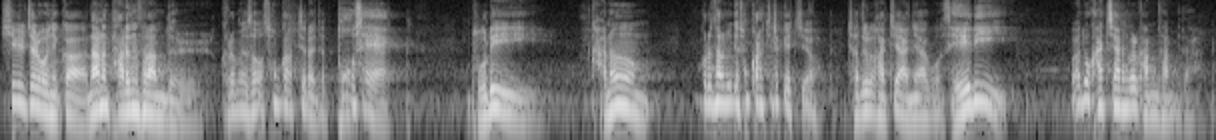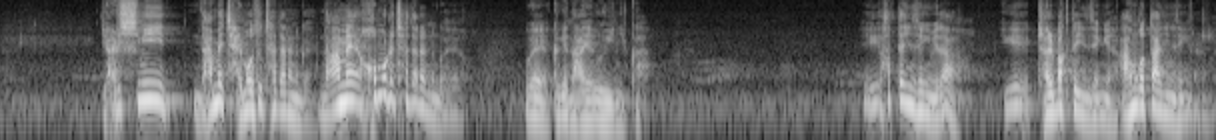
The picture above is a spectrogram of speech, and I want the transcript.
11절 보니까 나는 다른 사람들 그러면서 손가락질하죠. 토색, 불의, 간음 그런 사람들에게 손가락질했겠죠. 저들과 같이 아니하고 세리와도 같이 하는 걸 감사합니다. 열심히 남의 잘못을 찾아내는 거예요. 남의 허물을 찾아내는 거예요. 왜? 그게 나의 의니까. 이게 헛된 인생입니다. 이게 결박된 인생이에요. 아무것도 아닌 인생이라는 거예요.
